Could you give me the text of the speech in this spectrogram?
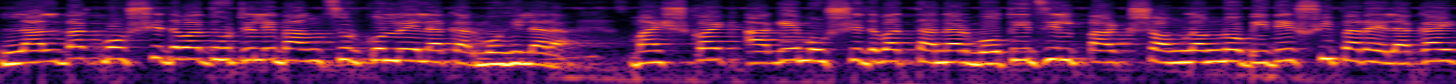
লালবাগ মুর্শিদাবাদ হোটেলে ভাঙচুর করল এলাকার মহিলারা। মাস কয়েক আগে মুর্শিদাবাদ থানার মতিঝিল পার্ক সংলগ্ন বিদেশি পাড়া এলাকায়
